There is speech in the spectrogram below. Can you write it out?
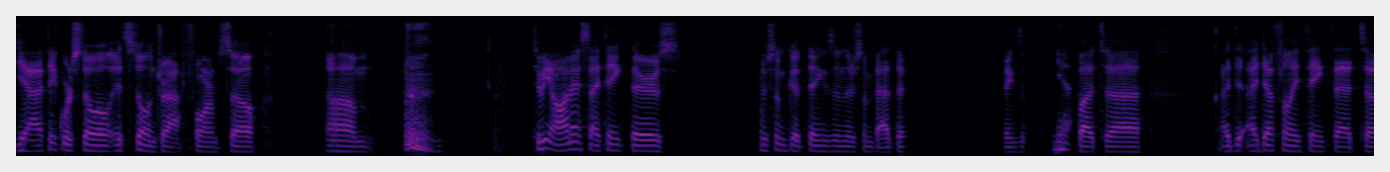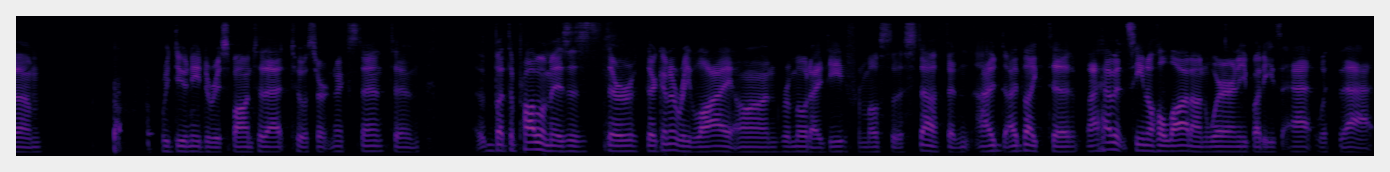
Yeah, I think we're still it's still in draft form. So, um, to be honest, I think there's there's some good things and there's some bad thi- things. Yeah. But uh, I, d- I definitely think that um, we do need to respond to that to a certain extent. And but the problem is, is they're they're going to rely on remote ID for most of the stuff, and I'd I'd like to. I haven't seen a whole lot on where anybody's at with that.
